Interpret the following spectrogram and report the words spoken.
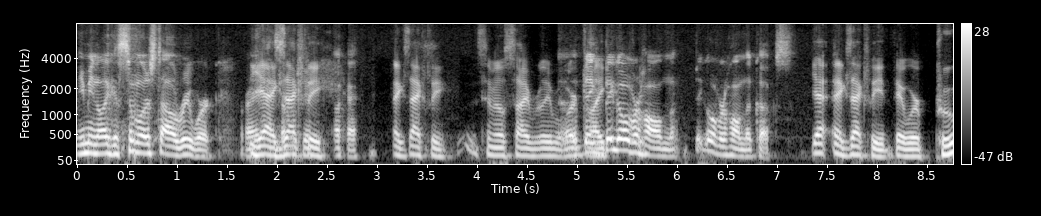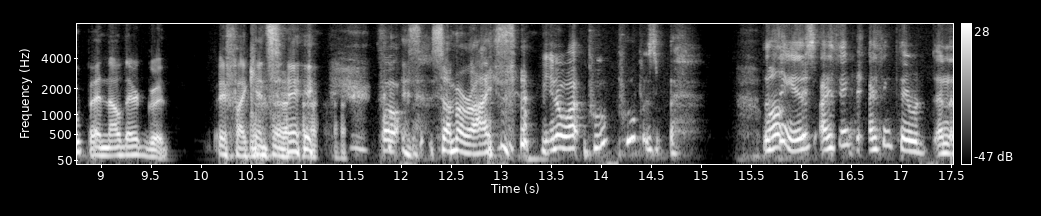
You mean like a similar style rework, right? Yeah, Is that what you- exactly. Okay. Exactly. Similar side really A worked. big like, big overhaul in the big overhaul in the cooks. yeah, exactly. They were poop and now they're good. If I can say, Well, summarize. you know what? Poop poop is. The Well, thing is, I think I think they were, and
